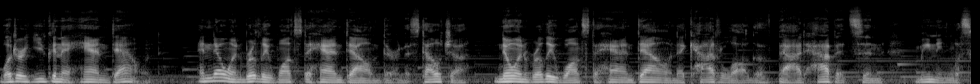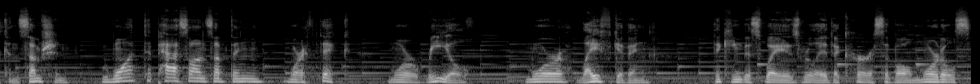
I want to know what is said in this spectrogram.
What are you going to hand down? And no one really wants to hand down their nostalgia. No one really wants to hand down a catalog of bad habits and meaningless consumption. We want to pass on something more thick, more real, more life giving. Thinking this way is really the curse of all mortals,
